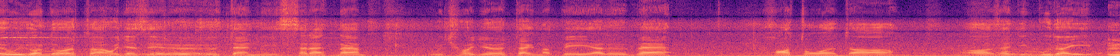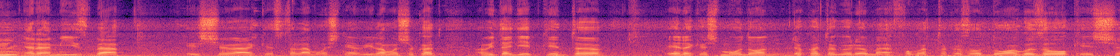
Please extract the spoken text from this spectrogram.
ő úgy gondolta, hogy ezért ő, ő tenni is szeretne, úgyhogy tegnap éjjel ő behatolt a, az egyik budai remízbe, és elkezdte lemosni a villamosokat, amit egyébként érdekes módon gyakorlatilag örömmel fogadtak az ott dolgozók, és,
